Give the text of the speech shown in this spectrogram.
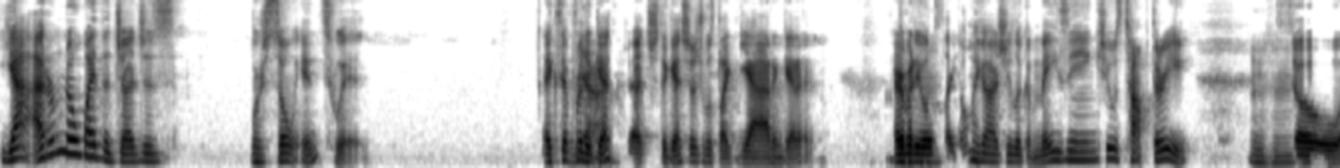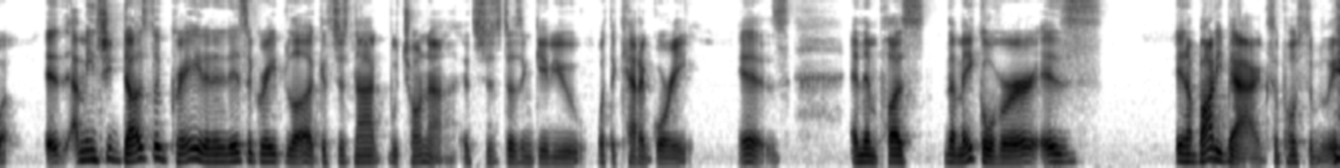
Yeah i don't know why the judges were so into it. Except for the guest judge. The guest judge was like yeah i didn't get it. Everybody Mhm. was like oh my gosh you look amazing. She was top 3 Mhm. so it, i mean she does look great and it is a great look. It's just not buchona. It just doesn't give you what the category is. And then plus the makeover is in a body bag supposedly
